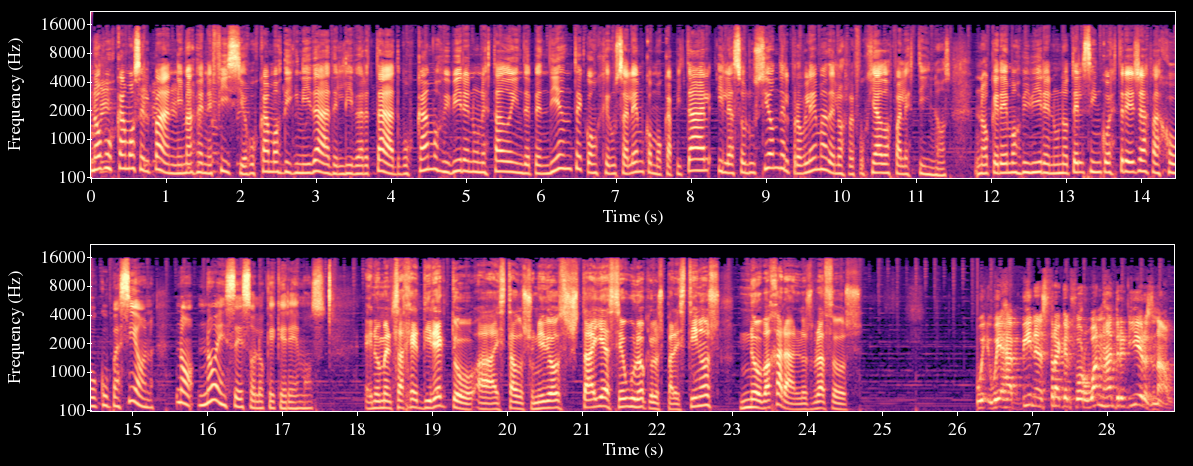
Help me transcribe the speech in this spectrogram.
No buscamos el pan ni más beneficios, buscamos dignidad, libertad, buscamos vivir en un Estado independiente con Jerusalén como capital y la solución del problema de los refugiados palestinos. No queremos vivir en un hotel cinco estrellas bajo ocupación. No, no es eso lo que queremos. En un mensaje directo a Estados Unidos, Staya aseguró que los palestinos no bajarán los brazos. We, have been in struggle for 100 years now.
